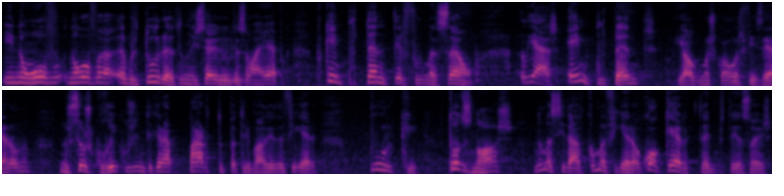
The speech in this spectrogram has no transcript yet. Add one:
e não houve, não houve abertura do Ministério da Educação à época, porque é importante ter formação. Aliás, é importante, e algumas escolas fizeram nos seus currículos integrar parte do património da Figueira, porque todos nós numa cidade como a Figueira, ou qualquer que tenha pretensões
